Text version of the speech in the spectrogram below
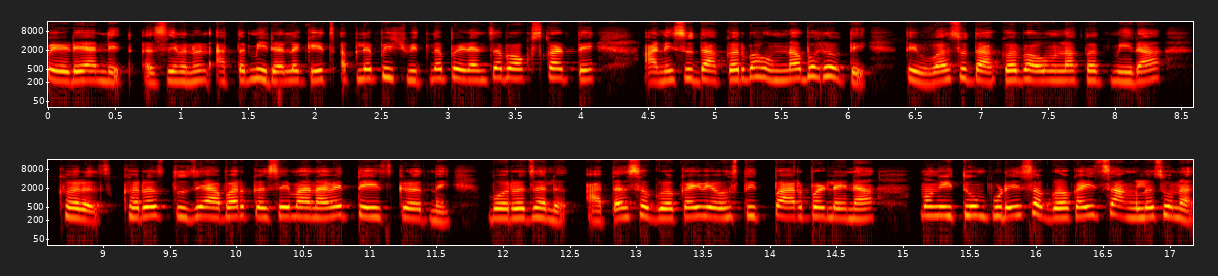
पेढे आणलेत. असे म्हणून आता मीरा लगेच आपल्या पिशवीतनं पेढ्यांचा बॉक्स काढते आणि सुधाकर भाऊंना भरवते. तेव्हा सुधाकर भाऊ म्हणू लागतात मीरा खरंच खरंच तुझे आभार कसे मानावे तेच कळत नाही. बरं झालं. आता सगळं काही व्यवस्थित पार पडलंय ना? मग इथून पुढे सगळं काही चांगलंच होणार.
